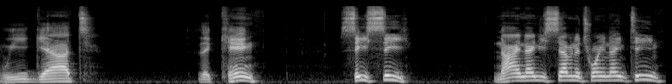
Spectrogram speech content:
we got the King, CC, 997 to 2019.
